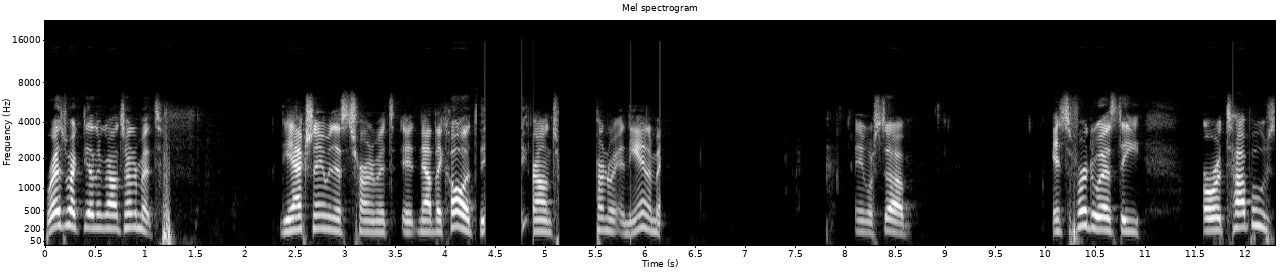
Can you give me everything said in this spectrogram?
Resurrect the Underground Tournament. The actual name of this tournament, it, now they call it the Underground Tournament in the anime English dub. It's referred to as the Uratapu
